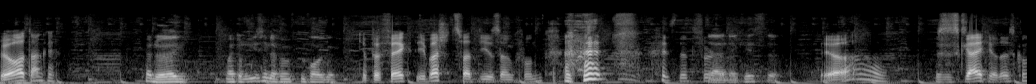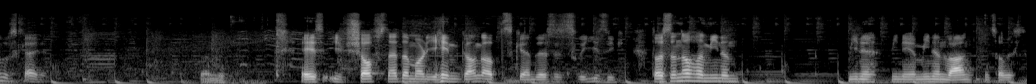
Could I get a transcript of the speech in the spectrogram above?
Ja, danke. Ja, dang. Mach doch easy in der fünften Folge. Ja, perfekt. Ich auch schon zwei Dias angefunden. ist nicht viel. Ja, Ja, in der Kiste. Das ist das gleiche, oder? Es kommt das gleiche. Dann Ey, ich schaff's nicht einmal jeden Gang abzuscannen, das ist riesig. Da ist dann noch ein Minen. Mine, Mine, Minenwagen. Jetzt hab ich's.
